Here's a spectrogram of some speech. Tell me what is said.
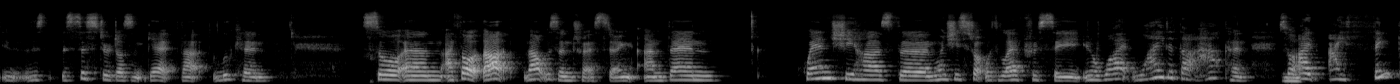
you know, this, the sister doesn't get that look in. So um, I thought that that was interesting. And then when she has the when she's struck with leprosy, you know, why why did that happen? So mm. I I think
